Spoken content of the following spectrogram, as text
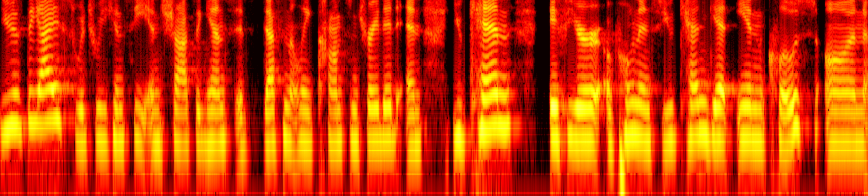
use the ice, which we can see in shots against. It's definitely concentrated. And you can, if your opponents, you can get in close on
